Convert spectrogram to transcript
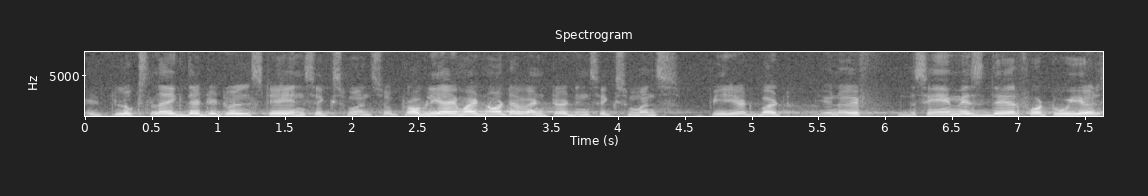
it looks like that it will stay in six months. So probably I might not have entered in six months period, but you know if the same is there for two years,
